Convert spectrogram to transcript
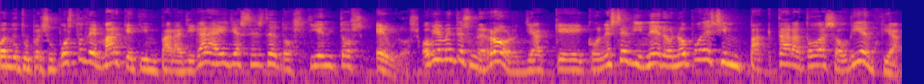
cuando tu presupuesto de marketing para llegar a ellas es de 200 euros. Obviamente es un error, ya que con ese dinero no puedes impactar a toda esa audiencia,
